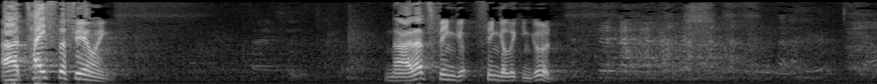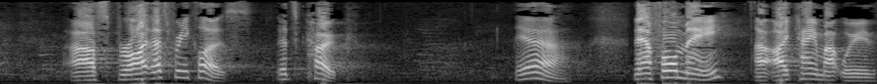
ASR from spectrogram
Uh, taste the feeling. No, that's finger, finger licking good. Uh, Sprite, that's pretty close. It's Coke. Yeah. Now for me, uh, I came up with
